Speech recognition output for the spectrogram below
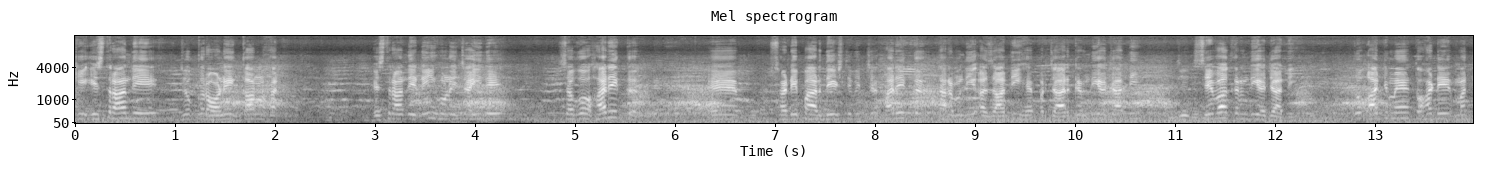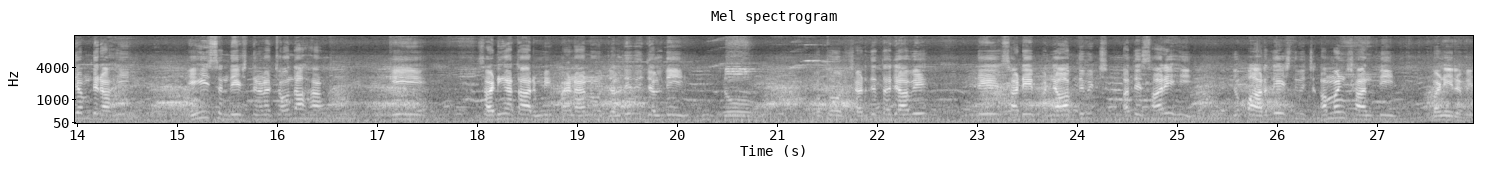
ਕਿ ਇਸ ਤਰ੍ਹਾਂ ਦੇ ਜੋ ਘਰਾਉਣੇ ਕੰਮ ਹਨ, ਇਸ ਤਰ੍ਹਾਂ ਦੇ ਨਹੀਂ ਹੋਣੇ ਚਾਹੀਦੇ। ਸਗੋਂ ਹਰ ਇੱਕ ਸਾਡੇ ਭਾਰਤ ਦੇਸ਼ ਦੇ ਵਿੱਚ ਹਰ ਇੱਕ ਧਰਮ ਦੀ ਆਜ਼ਾਦੀ ਹੈ ਪ੍ਰਚਾਰ ਕਰਨ ਦੀ ਆਜ਼ਾਦੀ ਸੇਵਾ ਕਰਨ ਦੀ ਆਜ਼ਾਦੀ। ਤੋਂ ਅੱਜ ਮੈਂ ਤੁਹਾਡੇ ਮਾਧਿਅਮ ਦੇ ਰਾਹੀਂ ਇਹੀ ਸੰਦੇਸ਼ ਦੇਣਾ ਚਾਹੁੰਦਾ ਹਾਂ ਕਿ ਸਾਡੀਆਂ ਧਾਰਮਿਕ ਭੈਣਾਂ ਨੂੰ ਜਲਦੀ ਤੋਂ ਜਲਦੀ ਜੋ ਉੱਥੋਂ ਛੱਡ ਦਿੱਤਾ ਜਾਵੇ ਤੇ ਸਾਡੇ ਪੰਜਾਬ ਦੇ ਵਿੱਚ ਅਤੇ ਸਾਰੇ ਹੀ ਜੋ ਭਾਰਤ ਦੇਸ਼ ਦੇ ਵਿੱਚ ਅਮਨ ਸ਼ਾਂਤੀ ਬਣੀ ਰਵੇ।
